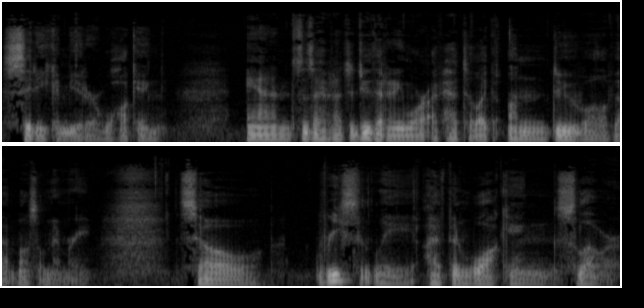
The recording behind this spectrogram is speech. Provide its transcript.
city commuter walking. And since I haven't had to do that anymore, I've had to like undo all of that muscle memory. So recently, I've been walking slower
